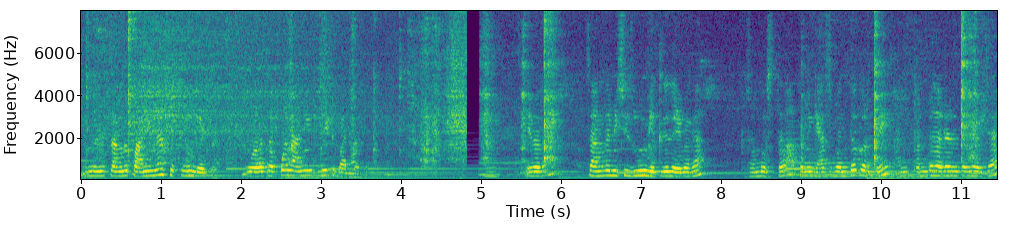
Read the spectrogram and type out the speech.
म्हणून चांगलं पाणी ना सुकवून घ्यायचं. गोळाचं पण आणि बीट बांधायचं. हे बघा चांगलं मी शिजवून घेतलेलं आहे बघा. कसं मस्त. आता मी गॅस बंद करते आणि थंड झाल्यानंतर याच्या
